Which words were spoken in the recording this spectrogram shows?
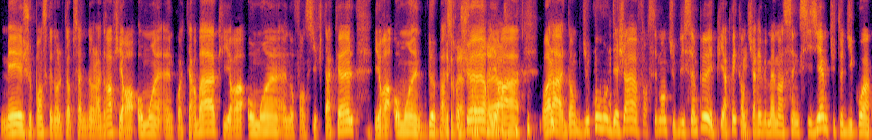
mais je pense que dans le top 5 dans la draft, il y aura au moins un quarterback, il y aura au moins un offensive tackle, il y aura au moins deux pass rushers, il y aura, voilà. Donc, du coup, déjà, forcément, tu glisses un peu. Et puis après, quand tu arrives même à 5 6e, tu te dis quoi?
